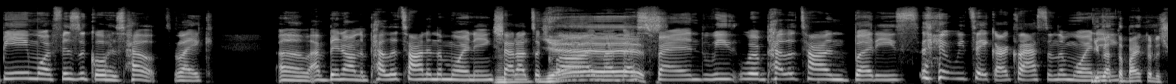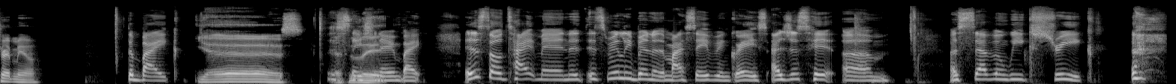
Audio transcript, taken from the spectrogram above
being more physical has helped. Like um, I've been on the Peloton in the morning. Shout out to Claude, my best friend. We we're Peloton buddies. we take our class in the morning. You got the bike or the treadmill? the bike, Yes. the That's stationary bike. It's so tight, man. It, it's really been my saving grace. I just hit um a seven week streak.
